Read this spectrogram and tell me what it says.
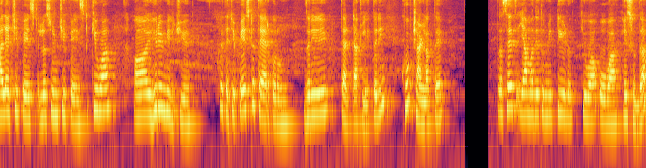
आल्याची पेस्ट लसूणची पेस्ट किंवा हिरवी मिरची किंवा त्याची पेस्ट तयार करून जरी त्यात टाकली तरी खूप छान लागते तसेच यामध्ये तुम्ही तीळ किंवा ओवा हे सुद्धा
